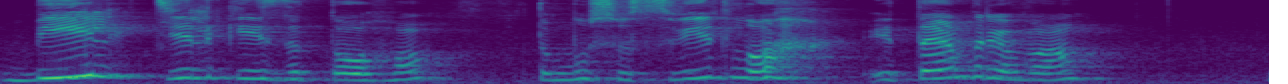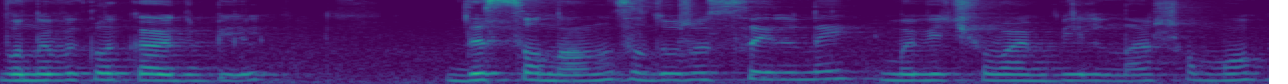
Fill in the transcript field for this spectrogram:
Біль тільки із-за того, тому що світло і темрява вони викликають біль. Дисонанс дуже сильний. Ми відчуваємо біль нашому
